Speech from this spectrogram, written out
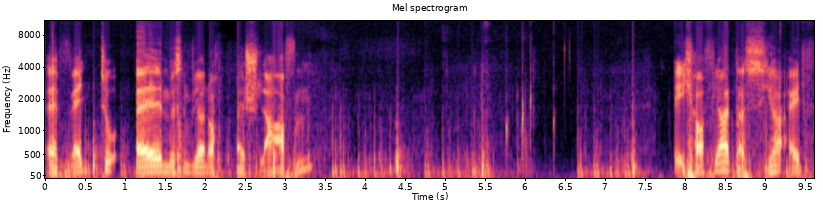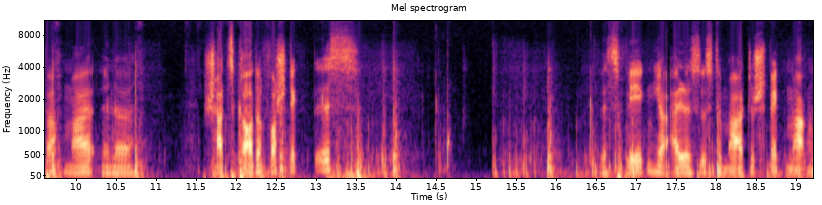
Eventuell müssen wir noch mal schlafen. Ich hoffe ja, dass hier einfach mal eine Schatzkarte versteckt ist. Deswegen hier alles systematisch wegmachen.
